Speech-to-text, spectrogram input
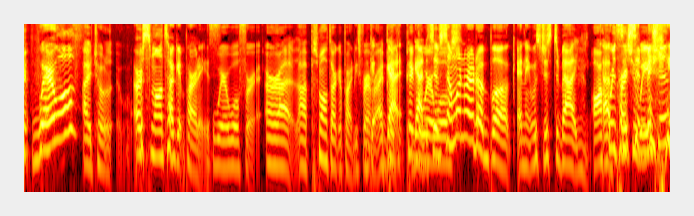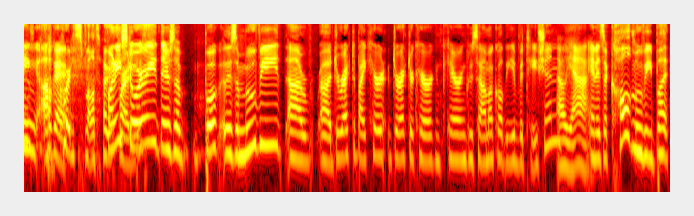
werewolf I totally or small talk at parties? werewolf or, or uh, uh, small target parties forever. I Got pick, pick got. So if someone wrote a book and it was just about awkward situations. making Okay. awkward small talk Funny story. There's a book. There's a movie uh, uh, directed by Karyn, director Karyn, Karyn Kusama called The Invitation. Oh, yeah. and it's a cult movie, but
